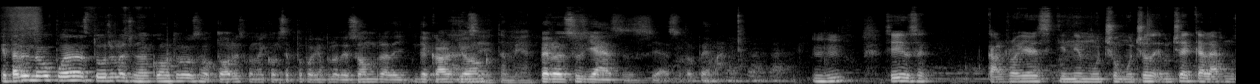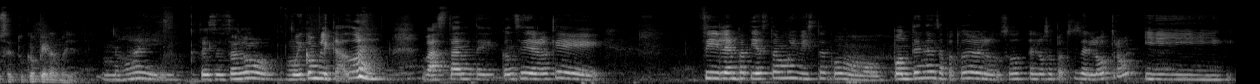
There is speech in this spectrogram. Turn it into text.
que tal vez luego puedas tú relacionar con otros autores, con el concepto, por ejemplo, de sombra, de, de Carl ah, Jung. Sí, también. Pero eso ya es, ya es otro tema. Sí, o sea, Carl Rogers tiene mucho, mucho, mucho de calar. No sé, ¿tú qué opinas, Maya? No, pues es algo muy complicado. Bastante. Considero que sí, la empatía está muy vista como ponte en el zapato de los, en los zapatos del otro y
